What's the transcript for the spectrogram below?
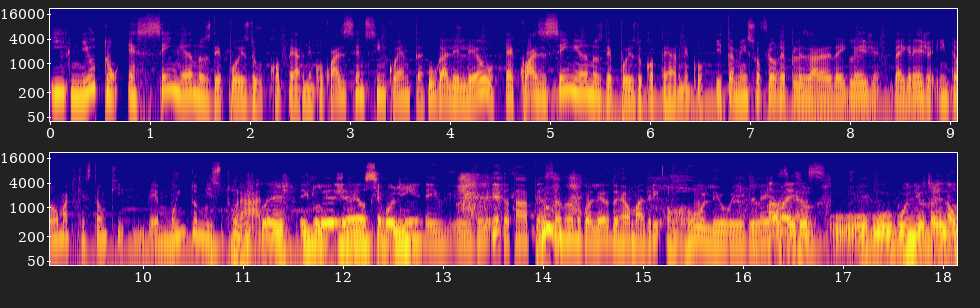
e Newton é 100 anos depois do Copérnico, quase 150. O Galileu é quase 100 anos depois do Copérnico e também sofreu represália da igreja, da igreja. Então é uma questão que é muito misturada. Igreja. Igreja é o Cebolinha. É, eu- eu- é que eu tava pensando no goleiro do Real Madrid, Julio Iglesias. Ah, mas o, o, o, o Newton não,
